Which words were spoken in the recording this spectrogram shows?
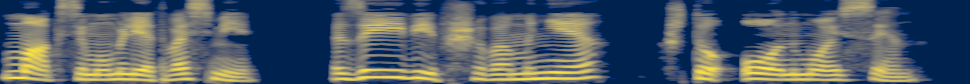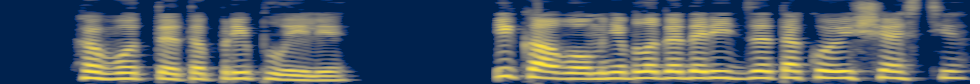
максимум лет восьми, заявившего мне, что он мой сын. Вот это приплыли. И кого мне благодарить за такое счастье?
